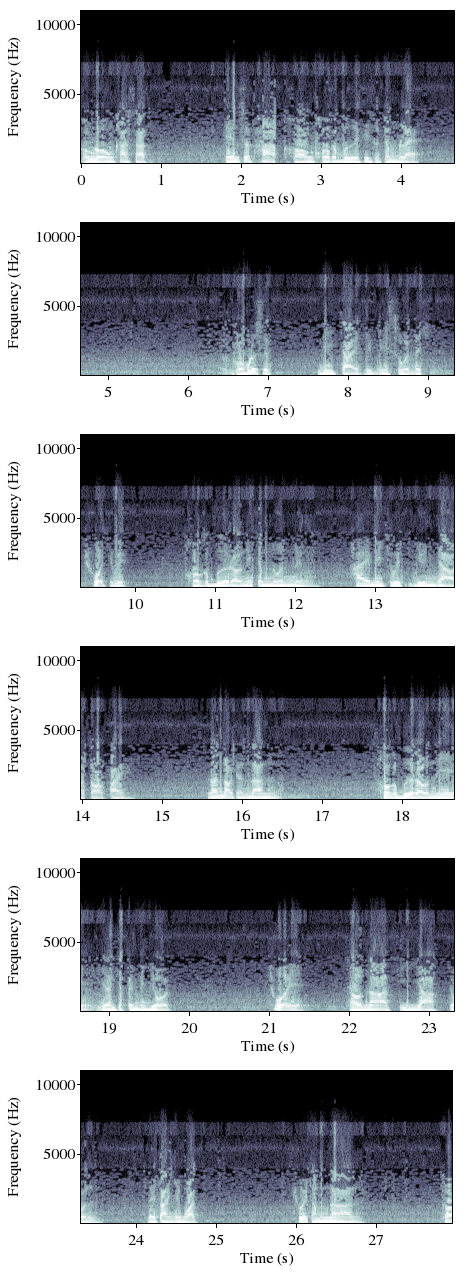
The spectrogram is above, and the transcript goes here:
ของโรงฆ่าสัตว์ เห็นสภาพของโคกระบือที่ถูกชำแหละผมรู้สึกดีใจที่มีส่วนได้ช่วยชีวิต โคกระบือเหล่านี้จำนวนหนึ่ง ให้มีชีวิตยืนยาวต่อไป และนอกจากนั้น โคกระบือเหล่านี้ยังจะเป็นประโยชน์ ช่วยชาวนาที่ยากจนในต่างจังหวัด ช่วยทำงาน ก็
